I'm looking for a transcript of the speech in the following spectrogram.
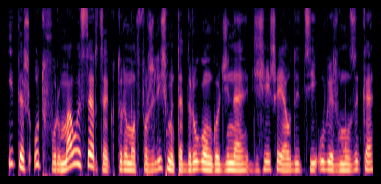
i też utwór Małe Serce, którym otworzyliśmy tę drugą godzinę dzisiejszej audycji Uwierz muzykę,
